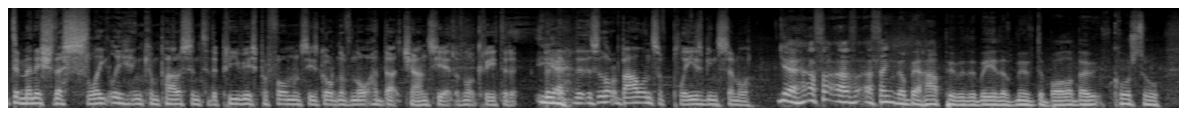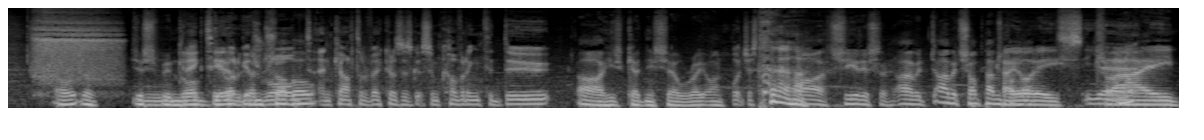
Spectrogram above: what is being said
diminish this slightly in comparison to the previous performances. Gordon have not had that chance yet. They've not created it. But Yeah. the, the sort of balance of play has been similar. Yeah, I, th- I, I think they'll be happy with the way they've moved the ball about. Of course, they'll. Oh, they've just been Greg robbed Taylor gets in trouble. robbed, and Carter Vickers has got some covering to do. Oh, he's kidding himself right on. What just? oh, seriously, I would, I would sub him. For. Priorities Yeah. tried.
